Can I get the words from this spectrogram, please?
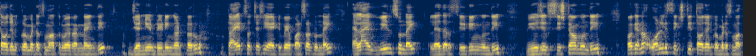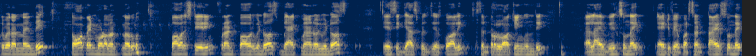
థౌజండ్ కిలోమీటర్స్ మాత్రమే రన్ అయింది. జెన్యున్ రీడింగ్ అంటున్నారు. టైర్స్ వచ్చేసి ఎయిటీ ఫైవ్ పర్సెంట్ ఉన్నాయి. ఎలా వీల్స్ ఉన్నాయి. లెదర్ సీటింగ్ ఉంది. మ్యూజిక్ సిస్టమ్ ఉంది. ఓకేనా? ఓన్లీ సిక్స్టీ థౌజండ్ కిలోమీటర్స్ మాత్రమే రన్ అయింది. టాప్ అండ్ మోడల్ అంటున్నారు. Power steering front power windows back manual windows AC gas fill చేసుకోవాలి. సెంట్రల్ లాకింగ్ ఉంది. అలాయ్ వీల్స్ ఉన్నాయి ఎయిటీ ఫైవ్ పర్సెంట్ టైర్స్ ఉన్నాయి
